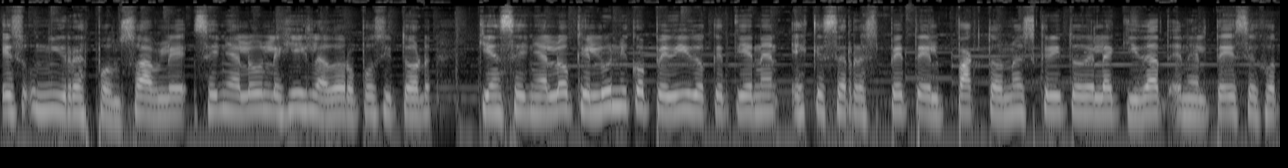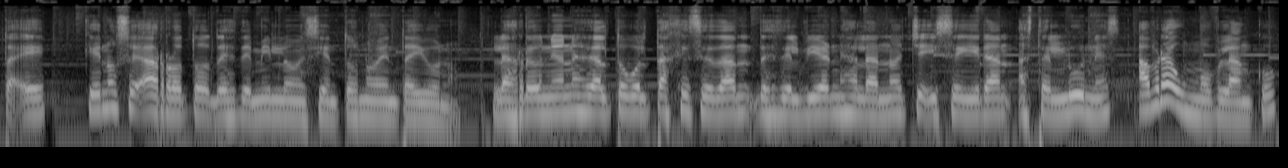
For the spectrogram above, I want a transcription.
es un irresponsable, señaló un legislador opositor, quien señaló que el único pedido que tienen es que se respete el pacto no escrito de la equidad en el TSJE que no se ha roto desde 1991. Las reuniones de alto voltaje se dan desde el viernes a la noche y seguirán hasta el lunes. ¿Habrá humo blanco?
